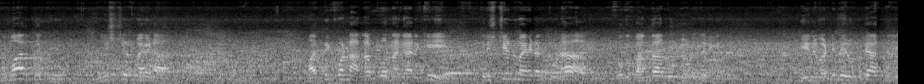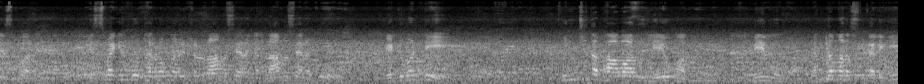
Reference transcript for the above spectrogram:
కుమార్తెకు క్రిస్టియన్ మహిళ మద్దికొండ అన్నపూర్ణ గారికి క్రిస్టియన్ మహిళ కూడా ఒక బంగారు రూపం ఇవ్వడం జరిగింది. దీన్ని బట్టి మీరు ఒకటే అర్థం చేసుకోవాలి. విశ్వ హిందూ ధర్మ పరిరక్షణ రామసేన రామసేనకు ఎటువంటి కుంచిత భావాలు లేవు మాకు. మేము పెద్ద మనసు కలిగి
